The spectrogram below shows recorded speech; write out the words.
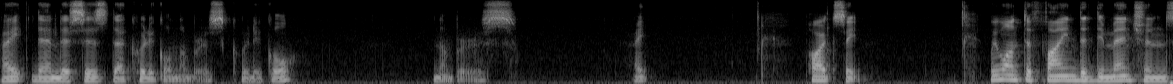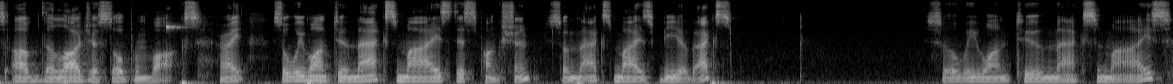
Right then this is the critical numbers critical numbers. Right. Part C. We want to find the dimensions of the largest open box right? So we want to maximize this function. So maximize v of x so we want to maximize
